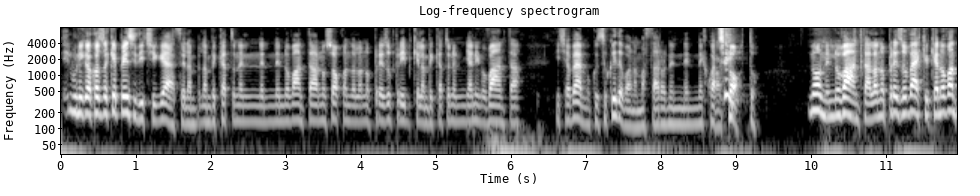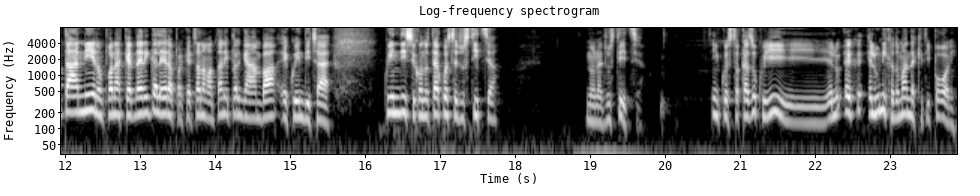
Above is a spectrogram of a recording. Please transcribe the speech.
E l'unica cosa che pensi dici, grazie, l'hanno beccato nel, nel, nel, 90, non so quando l'hanno preso Pribke, l'hanno beccato negli anni 90 Dice, vabbè, ma questo qui devono ammazzarlo nel, nel, nel 48. Sì. Non nel 90, l'hanno preso vecchio che ha 90 anni e non può neanche andare in galera perché ha 90 anni per gamba e quindi c'è... Quindi secondo te questa è giustizia? Non è giustizia. In questo caso qui è, l'unica domanda che ti poni.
